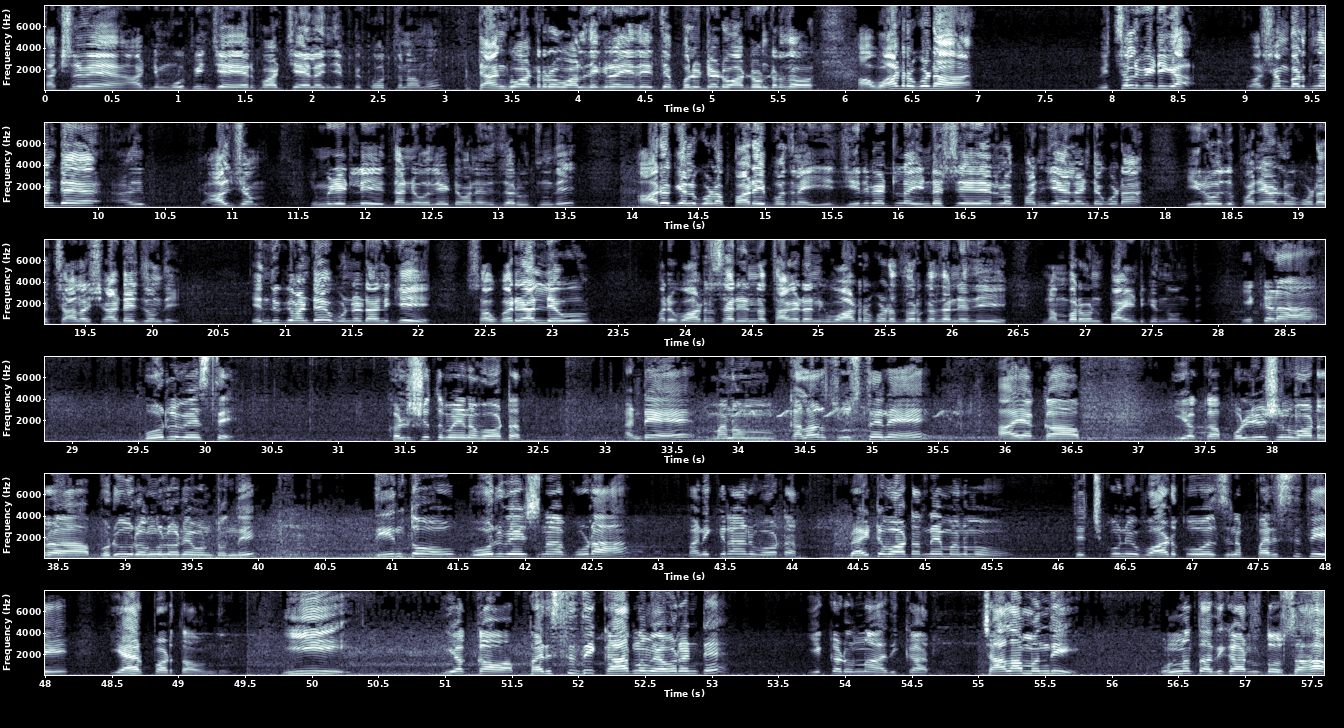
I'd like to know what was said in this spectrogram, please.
తక్షణమే వాటిని మూపించే ఏర్పాటు చేయాలని చెప్పి కోరుతున్నాము. ట్యాంక్ వాటర్ వాళ్ళ దగ్గర ఏదైతే పొల్యూటెడ్ వాటర్ ఉంటుందో ఆ వాటర్ కూడా విచ్చలవిడిగా వర్షం పడుతుందంటే అది ఆలస్యం ఇమ్మీడియట్లీ దాన్ని వదిలేయటం అనేది జరుగుతుంది. ఆరోగ్యాలు కూడా పాడైపోతున్నాయి. ఈ జీడిమెట్ల ఇండస్ట్రియల్ ఏరియాలో పనిచేయాలంటే కూడా ఈరోజు పనివాళ్ళు కూడా చాలా షార్టేజ్ ఉంది. ఎందుకంటే ఉండడానికి సౌకర్యాలు లేవు. మరి వాటర్ సరైన తాగడానికి వాటర్ కూడా దొరకదు అనేది నంబర్ వన్ పాయింట్ కింద ఉంది. ఇక్కడ బోర్లు వేస్తే కలుషితమైన వాటర్. అంటే మనం కలర్ చూస్తేనే ఆ యొక్క ఈ యొక్క పొల్యూషన్ వాటర్ ఆ రంగులోనే ఉంటుంది. దీంతో బోరు వేసినా కూడా పనికిరాని వాటర్. బయట వాటర్నే మనము తెచ్చుకుని వాడుకోవాల్సిన పరిస్థితి ఏర్పడుతూ ఉంది. ఈ యొక్క పరిస్థితి కారణం ఎవరంటే ఇక్కడ ఉన్న అధికారులు. చాలామంది ఉన్నత అధికారులతో సహా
